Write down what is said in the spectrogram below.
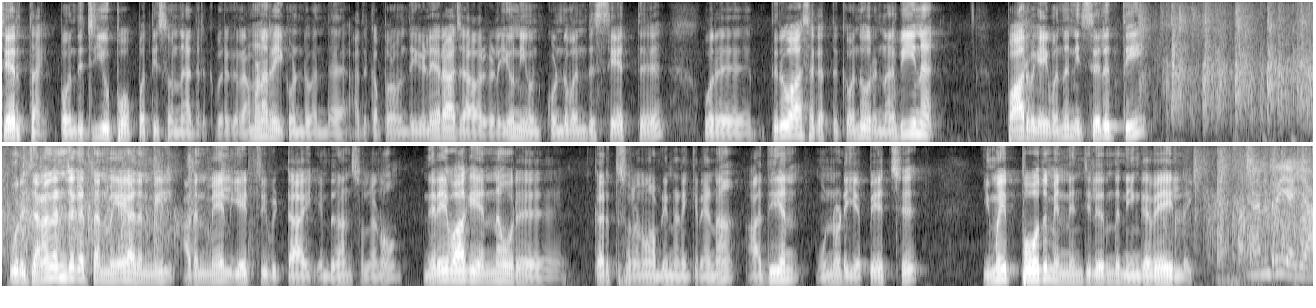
சேர்த்தாய். இப்போ வந்து ஜியு போப் பற்றி சொன்ன அதற்கு பிறகு ரமணரை கொண்டு வந்த அதுக்கப்புறம் வந்து இளையராஜா அவர்களையும் நீ வந்து கொண்டு வந்து சேர்த்து ஒரு திருவாசகத்துக்கு வந்து ஒரு நவீன பார்வையை வந்து நீ செலுத்தி ஒரு ஜனரஞ்சகத்தன்மையை அதன் மேல் அதன் மேல் ஏற்றி விட்டாய் என்று தான் சொல்லணும். நிறைவாக என்ன ஒரு கருத்து சொல்லணும் அப்படின்னு நினைக்கிறேன்னா அதியன் உன்னுடைய பேச்சு இமைப்போதும் என் நெஞ்சிலிருந்து நீங்கவே இல்லை. நன்றி ஐயா.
